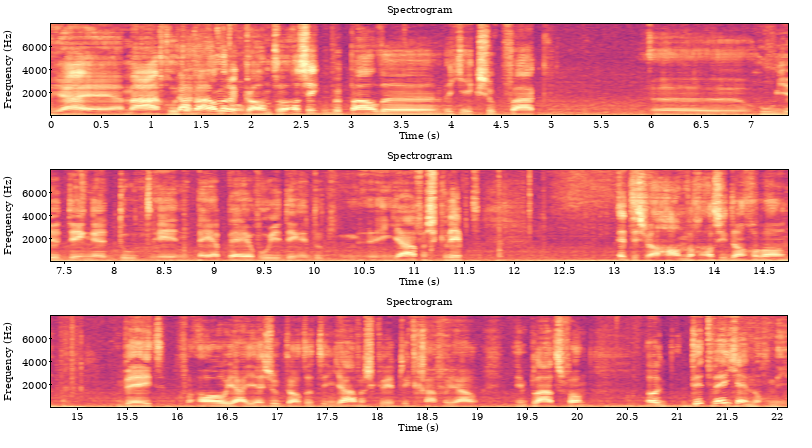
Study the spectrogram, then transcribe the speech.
Ja, ja, ja. Maar goed, Daar aan de andere kant, als ik bepaalde. Weet je, ik zoek vaak eh, hoe je dingen doet in PHP of hoe je dingen doet in JavaScript. Het is wel handig als je dan gewoon weet van, oh ja, jij zoekt altijd in JavaScript. Ik ga voor jou in plaats van, oh, dit weet jij nog niet.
